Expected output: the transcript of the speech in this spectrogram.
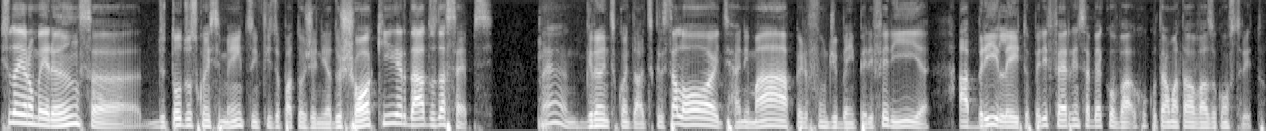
Isso daí era uma herança de todos os conhecimentos em fisiopatogenia do choque herdados da sepse. Né? Grandes quantidades de cristalóides, reanimar, perfundir bem periferia, abrir leito periférico, gente sabia que o, que o trauma estava vasoconstrito.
